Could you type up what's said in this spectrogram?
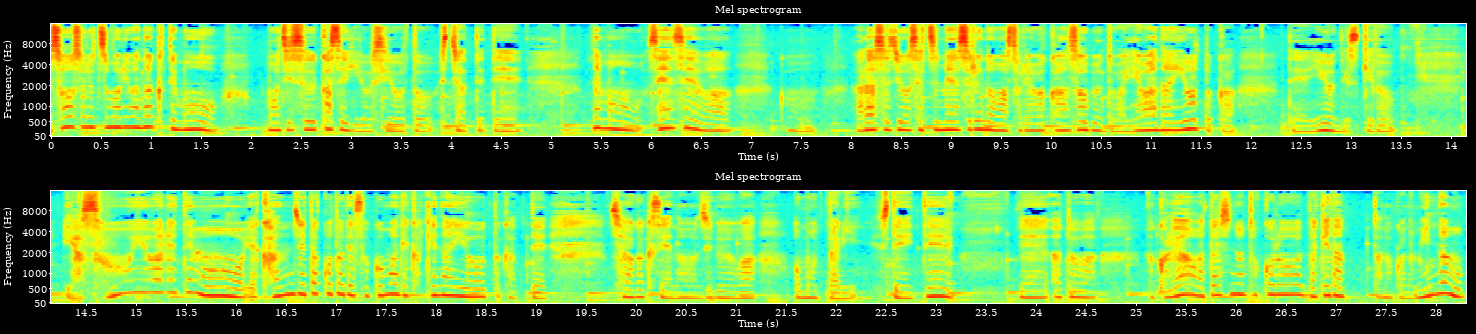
そうするつもりはなくても文字数稼ぎをしようとしちゃってて。でも先生はこうあらすじを説明するのはそれは感想文とは言わないよとかって言うんですけどいやそう言われてもいや感じたことでそこまで書けないよとかって小学生の自分は思ったりしていてであとはこれは私のところだけだったのかな。みんなも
